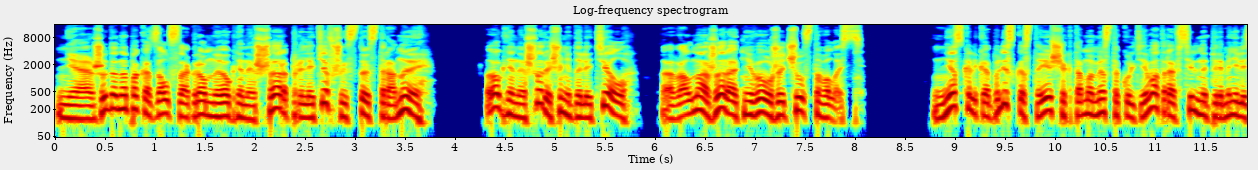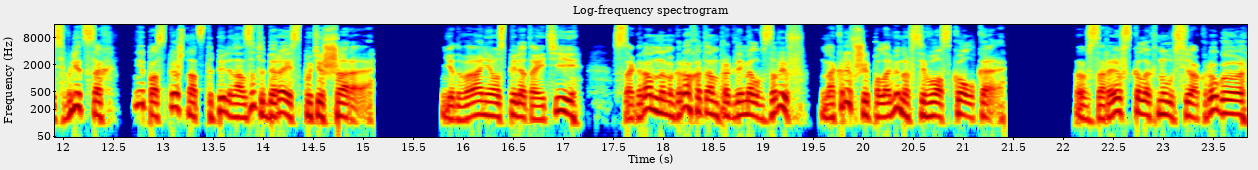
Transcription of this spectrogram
Неожиданно показался огромный огненный шар, прилетевший с той стороны. Огненный шар ещё не долетел, а волна жара от него уже чувствовалась. Несколько близко стоящих к тому месту культиваторов сильно переменились в лицах и поспешно отступили назад, убираясь с пути шара. Едва они успели отойти, с огромным грохотом прогремел взрыв, накрывший половину всего осколка. Взрыв сколыхнул всю округу,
